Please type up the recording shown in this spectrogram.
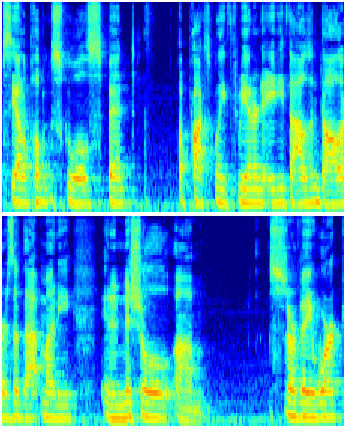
Seattle Public Schools spent approximately $380,000 of that money in initial um, survey work,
